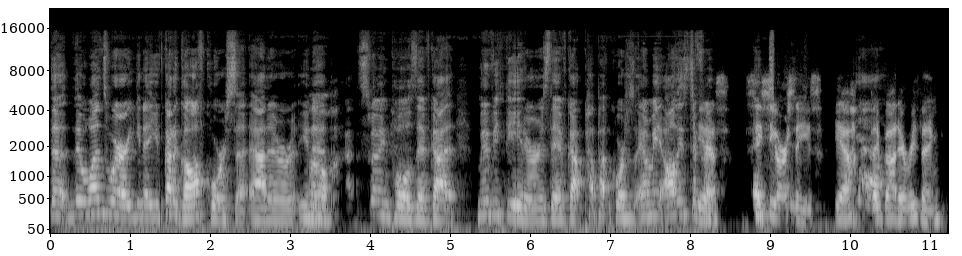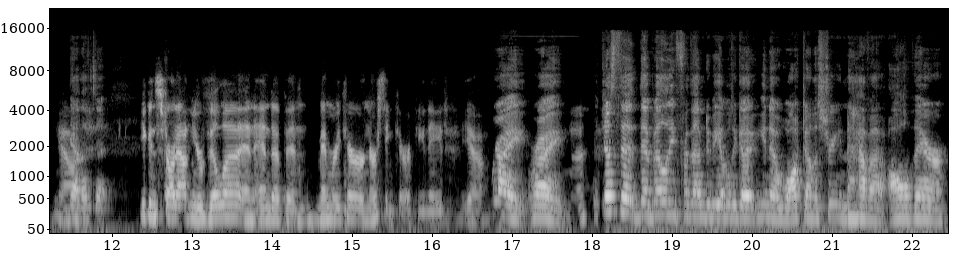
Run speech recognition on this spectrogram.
the the ones where you know you've got a golf course at, at it or you know Oh. swimming pools they've got movie theaters they've got putt putt courses i mean all these different yes ccrcs yeah, Yeah. they've got everything yeah. yeah that's it you can start out in your villa and end up in memory care or nursing care if you need yeah right right Yeah. just the the ability for them to be able to go you know walk down the street and have a, all there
